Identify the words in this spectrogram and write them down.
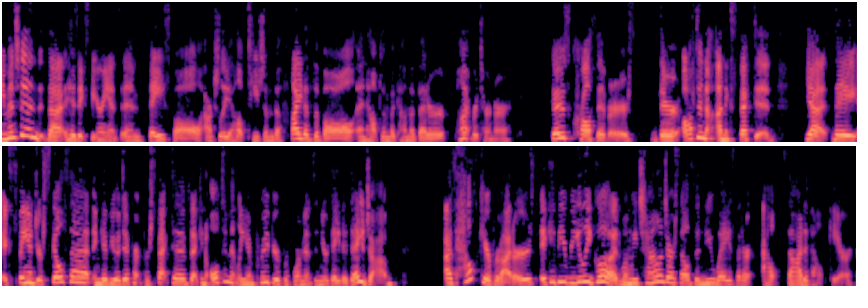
He mentioned that his experience in baseball actually helped teach him the flight of the ball and helped him become a better punt returner. Those crossovers, they're often unexpected, yet they expand your skill set and give you a different perspective that can ultimately improve your performance in your day-to-day job. As healthcare providers, it can be really good when we challenge ourselves in new ways that are outside of healthcare.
